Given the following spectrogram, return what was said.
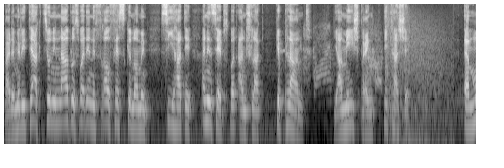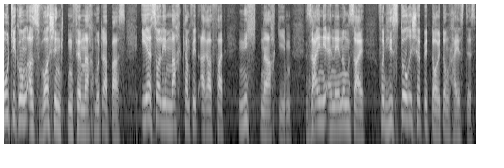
Bei der Militäraktion in Nablus wurde eine Frau festgenommen. Sie hatte einen Selbstmordanschlag geplant. Die Armee sprengt die Tasche. Ermutigung aus Washington für Mahmoud Abbas. Er soll im Machtkampf mit Arafat nicht nachgeben. Seine Ernennung sei von historischer Bedeutung, heißt es.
